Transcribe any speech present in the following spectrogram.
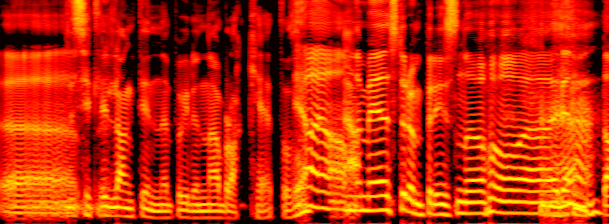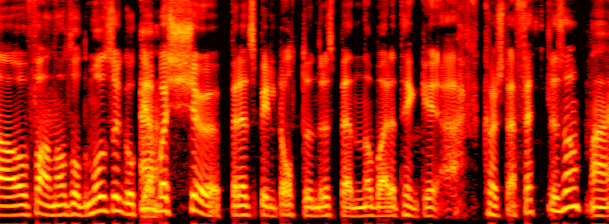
Eh, Det sitter litt langt inne pga. blakkhet og sånn. ja, ja, Ja. med strømprisene og eh, renta og faen alt sånt så går ikke Ja. jeg bare kjøper et spill til 800 spenn og bare tenker kanskje det er fett, liksom. Nei.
